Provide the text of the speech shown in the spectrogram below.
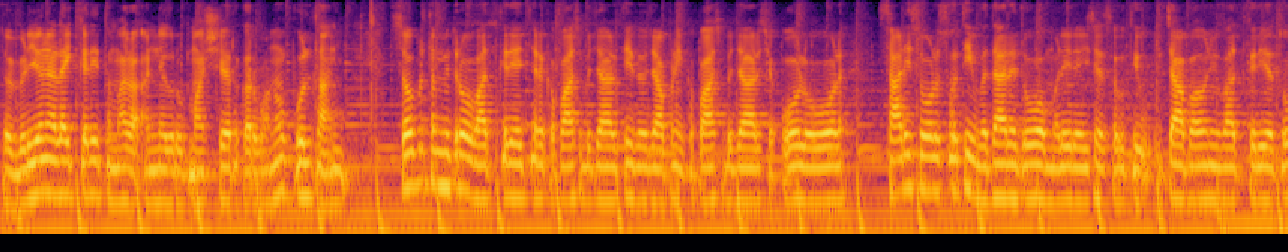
તો વિડીયોને લાઇક કરી તમારા અન્ય ગ્રુપમાં શેર કરવાનું ભૂલતા નહીં. સૌપ્રથમ મિત્રો વાત કરીએ અત્યારે કપાસ બજારથી, તો જે આપણી કપાસ બજાર છે, ઓલ ઓવર સાડી સોળસોથી વધારે જોવા મળી રહી છે સૌથી ઊંચા ભાવની વાત કરીએ તો.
